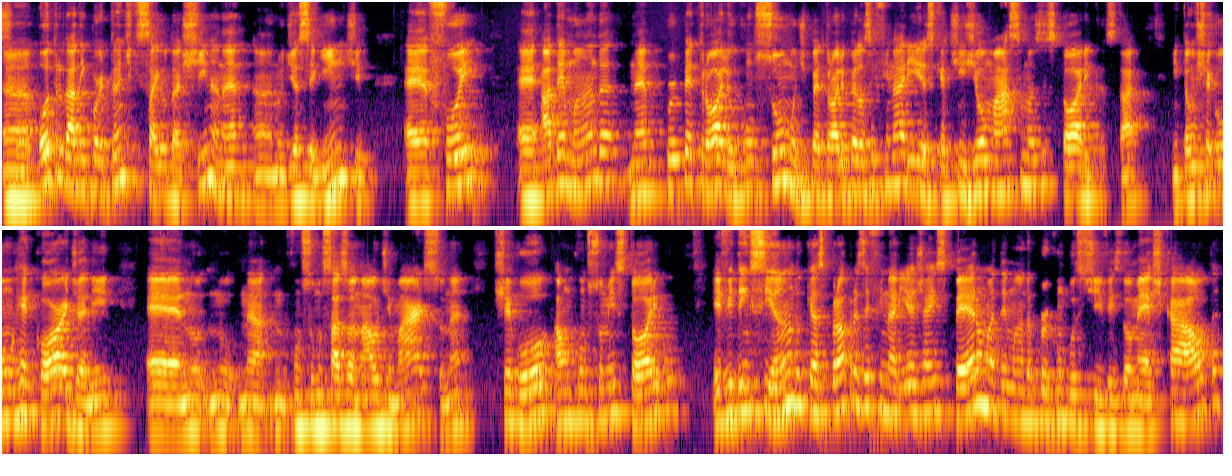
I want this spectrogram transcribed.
Uh, outro dado importante que saiu da China, né, uh, no dia seguinte, é, foi é, a demanda né, por petróleo, o consumo de petróleo pelas refinarias, que atingiu máximas históricas, tá? Então chegou um recorde ali é, no, no, na, no, consumo sazonal de março, né? Chegou a um consumo histórico, evidenciando que as próprias refinarias já esperam uma demanda por combustíveis doméstica alta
